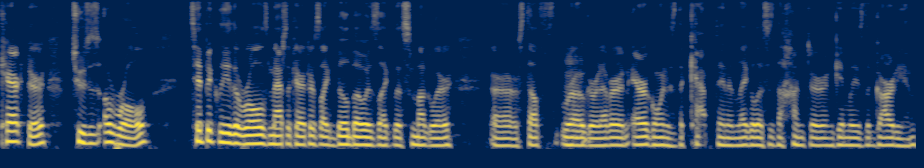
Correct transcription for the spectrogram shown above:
character chooses a role. Typically, the roles match the characters. Like Bilbo is like the smuggler or stealth rogue or whatever, and Aragorn is the captain, and Legolas is the hunter, and Gimli is the guardian.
